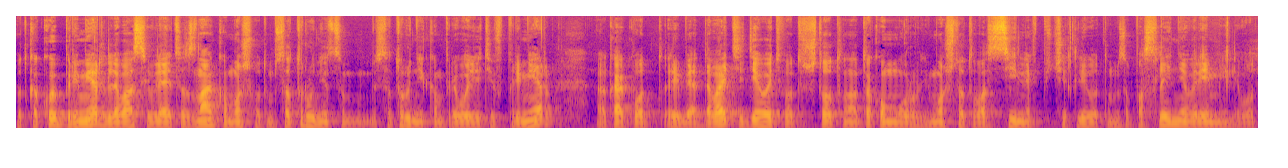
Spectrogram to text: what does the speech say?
Вот какой пример для вас является знаком? Может, вот сотрудницам, сотрудникам приводите в пример, а как вот, ребят, давайте делать вот что-то на таком уровне. Может, что-то вас сильно впечатлило там за последнее время или вот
